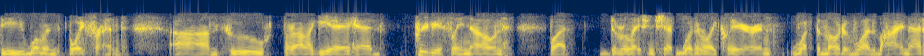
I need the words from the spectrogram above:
the woman's boyfriend, um, who Parral Aguirre had previously known, but the relationship wasn't really clear and what the motive was behind that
